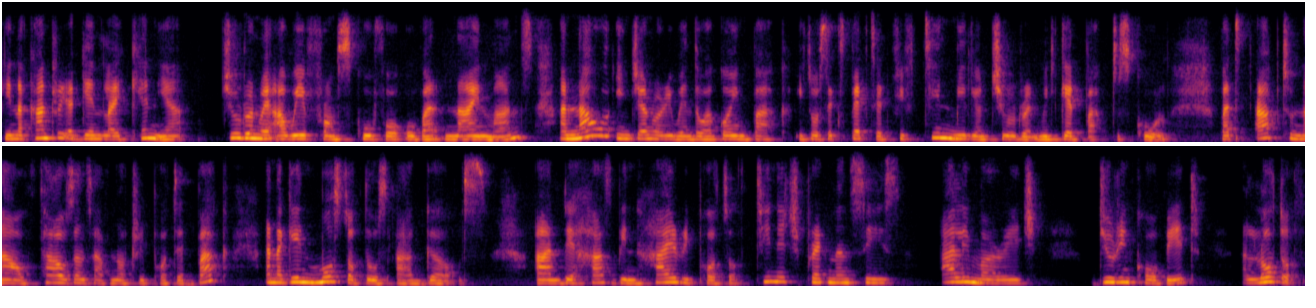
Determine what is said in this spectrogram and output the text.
in a country again like Kenya, Children were away from school for over nine months. And now in January, when they were going back, it was expected 15 million children will get back to school. But up to now, thousands have not reported back. And again, most of those are girls. And there has been high reports of teenage pregnancies, early marriage during COVID, a lot of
